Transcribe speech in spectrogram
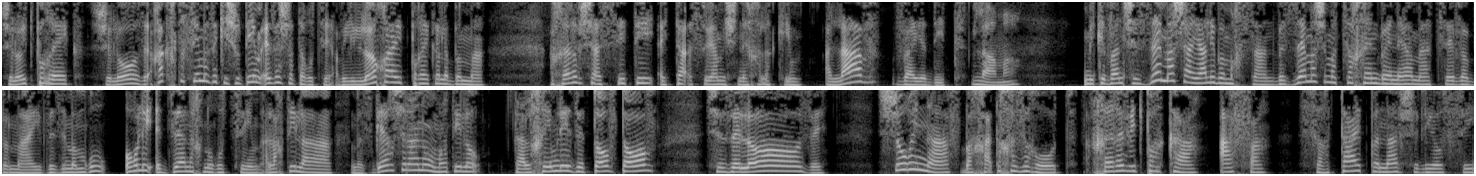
שלא יתפרק, שלא... זה... אחר כך תשים איזה קישוטים, איזה שאתה רוצה, אבל היא לא יכולה להתפרק על הבמה. החרב שעשיתי הייתה עשויה משני חלקים, עליו והידית. למה? מכיוון שזה מה שהיה לי במחסן, וזה מה שמצא חן בעיני המעצב והבמאי, ואז הם אמרו, אורלי, את זה אנחנו רוצים. הלכתי למסגר שלנו, אמרתי לו, תהלכים לי את זה טוב טוב, שזה לא זה. sure enough, באחת החזרות, החרב התפרקה, עפה, שרטה את פניו של יוסי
